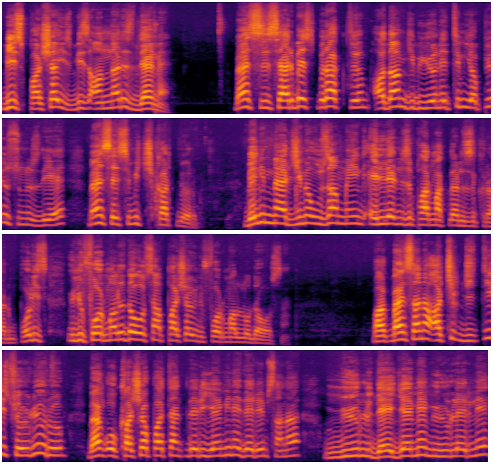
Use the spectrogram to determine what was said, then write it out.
Biz paşayız, biz anlarız deme. Ben sizi serbest bıraktım. Adam gibi yönetim yapıyorsunuz diye ben sesimi çıkartmıyorum. Benim mercime uzanmayın ellerinizi parmaklarınızı kırarım. Polis üniformalı da olsan paşa üniformalı da olsan. Bak ben sana açık ciddi söylüyorum. Ben o kaşa patentleri yemin ederim sana mühürlü DGM mühürlerini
